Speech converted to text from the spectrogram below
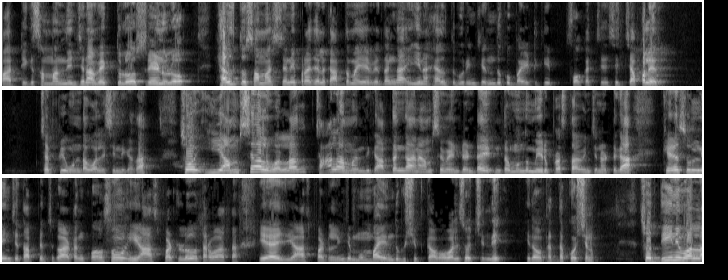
పార్టీకి సంబంధించిన వ్యక్తులో శ్రేణులో హెల్త్ సమస్యని ప్రజలకు అర్థమయ్యే విధంగా ఈయన హెల్త్ గురించి ఎందుకు బయటికి ఫోకస్ చేసి చెప్పలేదు. చెప్పి ఉండవలసింది కదా. సో ఈ అంశాల వల్ల చాలామందికి అర్థం కాని అంశం ఏంటంటే ఇంతకుముందు మీరు ప్రస్తావించినట్టుగా కేసుల నుంచి తప్పించుకోవటం కోసం ఈ హాస్పిటల్ తర్వాత ఏఐజీ హాస్పిటల్ నుంచి ముంబై ఎందుకు షిఫ్ట్ అవ్వవలసి వచ్చింది? ఇది ఒక పెద్ద క్వశ్చన్. సో దీనివల్ల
